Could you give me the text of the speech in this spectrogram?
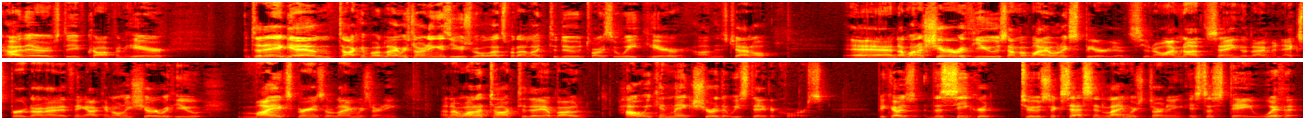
Hi there, Steve Kaufmann here. Today again, talking about language learning as usual. That's what I like to do twice a week here on this channel. And I want to share with you some of my own experience. You know, I'm not saying that I'm an expert on anything. I can only share with you my experience of language learning. And I want to talk today about how we can make sure that we stay the course. Because the secret to success in language learning is to stay with it,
